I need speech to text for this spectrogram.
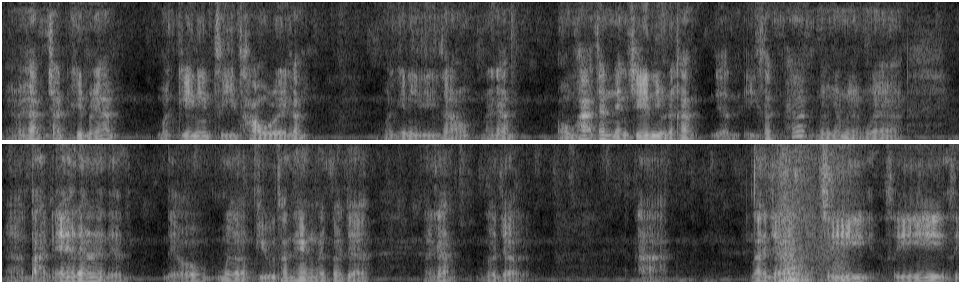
เห็นไหมครับชัดขึ้นไหมครับ เมื่อกี้นี่สีเทาเลยครับ เมื่อกี้นี่สีเทานะครับองค์พระท่านยังชื้นอยู่นะครับ เดี๋ยวอีกสักพักหนึ่งครับเนี่ยเมื่อตากแอร์แล้วเนี่ยเดี๋ยวเดี๋ยวเมื่อผิวท่านแห้งแล้วก็จะนะครับก็จะอ่าน่าจะสีสีสี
